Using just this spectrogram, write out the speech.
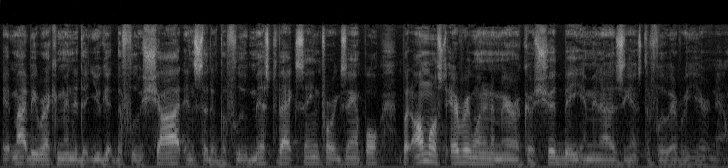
it might be recommended that you get the flu shot instead of the FluMist vaccine, for example. But almost everyone in America should be immunized against the flu every year now.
